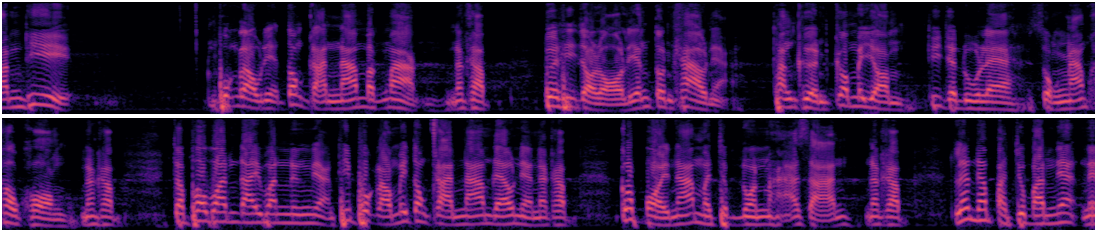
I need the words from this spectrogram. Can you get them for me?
วันที่พวกเราเนี่ยต้องการน้ำมากๆนะครับ เพื่อที่จะหล่อเลี้ยงต้นข้าวเนี่ยทางเขื่อนก็ไม่ยอมที่จะดูแลส่งน้ำเข้าคลองนะครับ แต่พอวันใดวันหนึ่งเนี่ยที่พวกเราไม่ต้องการน้ำแล้วเนี่ยนะครับ ก็ปล่อยน้ำมาจำนวนมหาศาลนะครับ และณปัจจุบันเนี่ยใน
